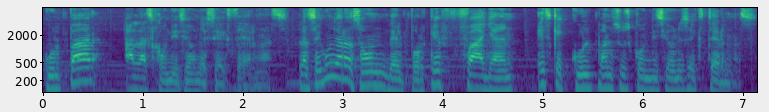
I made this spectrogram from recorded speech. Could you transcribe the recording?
Culpar a las condiciones externas. La segunda razón del por qué fallan es que culpan sus condiciones externas.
